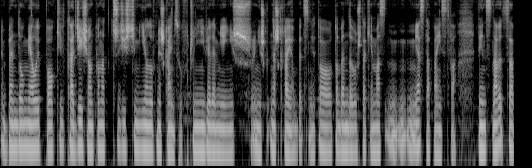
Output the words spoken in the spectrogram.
będą miały po kilkadziesiąt, ponad 30 milionów mieszkańców, czyli niewiele mniej niż, niż nasz kraj obecnie. To, to będą już takie mas, miasta państwa, więc nawet ta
